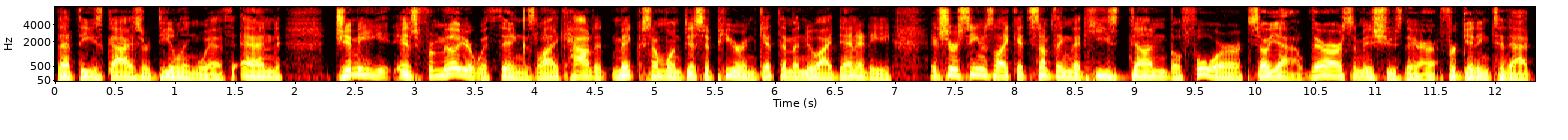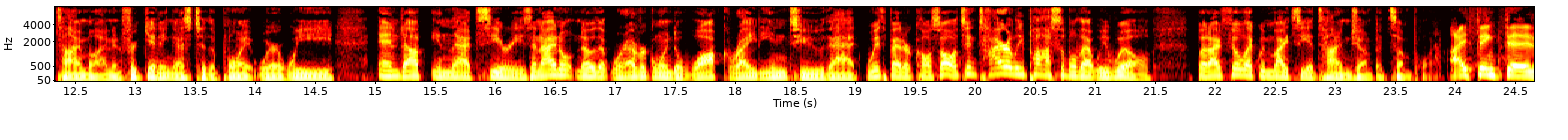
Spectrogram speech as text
that these guys are dealing with. And Jimmy is familiar with things like how to make someone disappear and get them a new identity. It sure seems like it's something that he's done before. So, yeah, there are some issues there for getting to that timeline and for getting us to the point where we end up in that series. And I don't know that we're ever going to walk right into that with Better Call Saul. It's entirely possible that we will, but I feel like we might see a time jump at some point. I think that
